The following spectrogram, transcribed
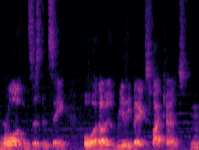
raw consistency for those really big spike turns. Hmm.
